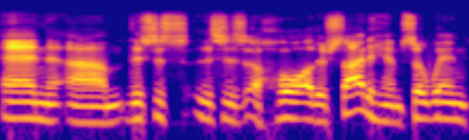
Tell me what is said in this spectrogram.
and um, this is this is a whole other side of him so when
